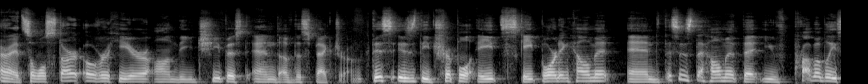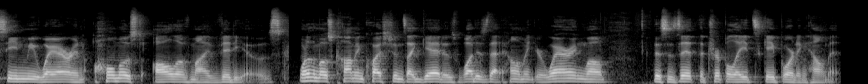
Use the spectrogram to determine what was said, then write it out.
All right, so we'll start over here on the cheapest end of the spectrum. This is the Triple Eight skateboarding helmet, and this is the helmet that you've probably seen me wear in almost all of my videos. One of the most common questions I get is, what is that helmet you're wearing? Well, this is it, the Triple Eight skateboarding helmet.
